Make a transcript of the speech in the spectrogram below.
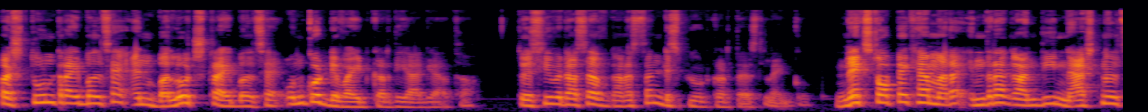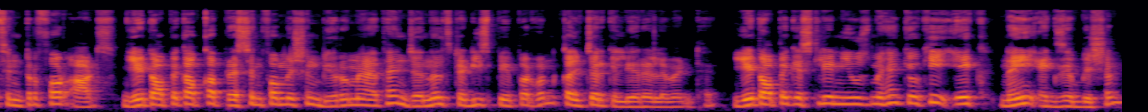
पश्तून ट्राइबल्स है एंड बलोच ट्राइबल्स है, उनको डिवाइड कर दिया गया था। तो इसी वजह से अफ़गानिस्तान डिस्प्यूट करता है इस लाइन को। नेक्स्ट टॉपिक है हमारा Indira Gandhi national centre for arts ये टॉपिक आपका प्रेस इन्फॉर्मेशन ब्यूरो में आया था general studies paper one culture के लिए रेलिवेंट है। ये टॉपिक इसलिए न्यूज़ में है क्योंकि एक नई exhibition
